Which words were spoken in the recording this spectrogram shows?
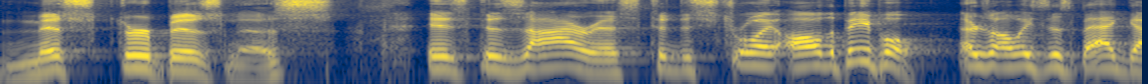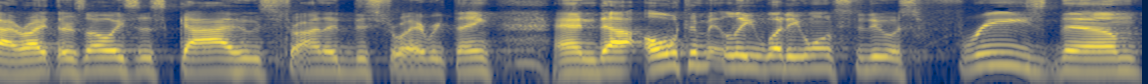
Mr. Business is desirous to destroy all the people. There's always this bad guy, right? There's always this guy who's trying to destroy everything. And uh, ultimately, what he wants to do is freeze them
